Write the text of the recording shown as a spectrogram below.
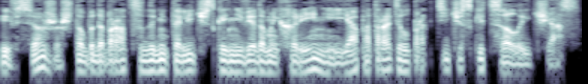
И все же, чтобы добраться до металлической неведомой хрени, я потратил практически целый час.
